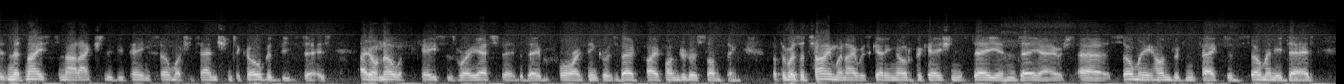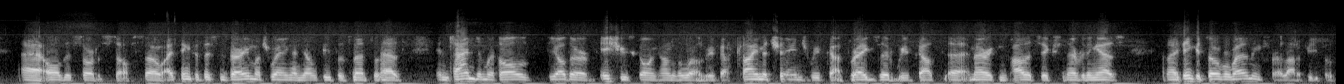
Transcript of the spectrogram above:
isn't it nice to not actually be paying so much attention to COVID these days? I don't know what the cases were yesterday, the day before. I think it was about 500 or something. But there was a time when I was getting notifications day in, day out. Uh, so many hundred infected, so many dead, uh, all this sort of stuff. So I think that this is very much weighing on young people's mental health in tandem with all the other issues going on in the world. We've got climate change, we've got Brexit, we've got uh, American politics and everything else. And I think it's overwhelming for a lot of people.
